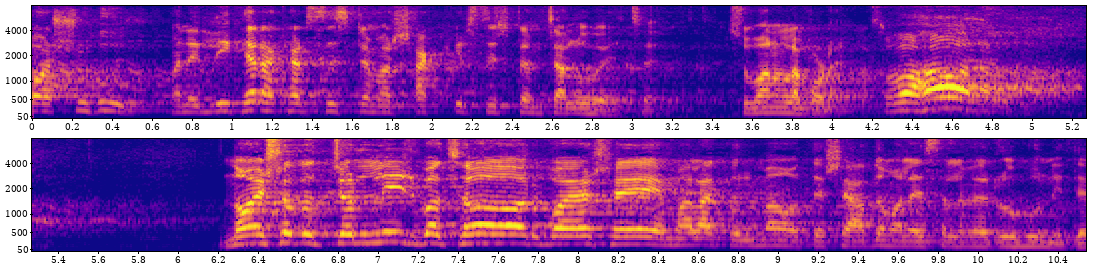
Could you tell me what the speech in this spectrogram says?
ওয়া শুহুদ মানে লিখে রাখার সিস্টেম আর সাক্ষীর সিস্টেম চালু হয়েছে। সুবহানাল্লাহ পড়েন। সুবহানাল্লাহ। নয়শত চল্লিশ বছর বয়সে মালাকুল মাউত এসে আদম আলাইসাল্লামের রুহু নিতে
